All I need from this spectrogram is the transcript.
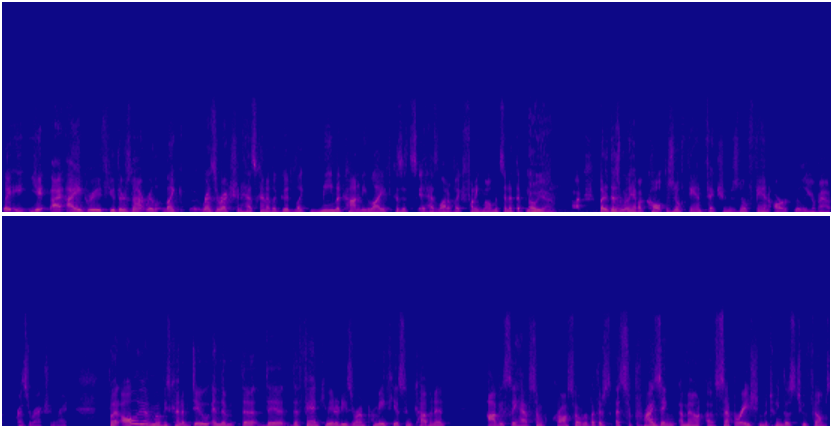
Like, y- I, I agree with you. There's not really like Resurrection has kind of a good like meme economy life because it's it has a lot of like funny moments in it that people. oh yeah. But it doesn't really have a cult. There's no fan fiction. There's no fan art really about Resurrection, right? But all of the other movies kind of do, and the the the the fan communities around Prometheus and Covenant obviously have some crossover, but there's a surprising amount of separation between those two films.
